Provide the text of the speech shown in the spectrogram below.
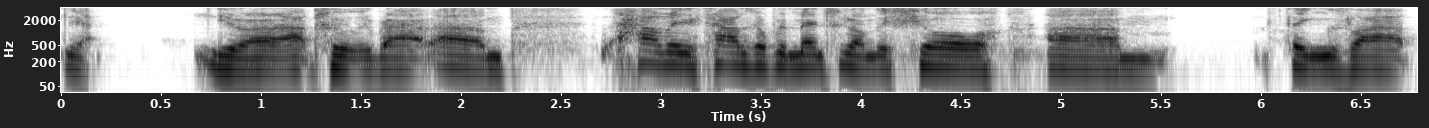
Yeah, you are absolutely right. Um, how many times have we mentioned on this show um, things like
